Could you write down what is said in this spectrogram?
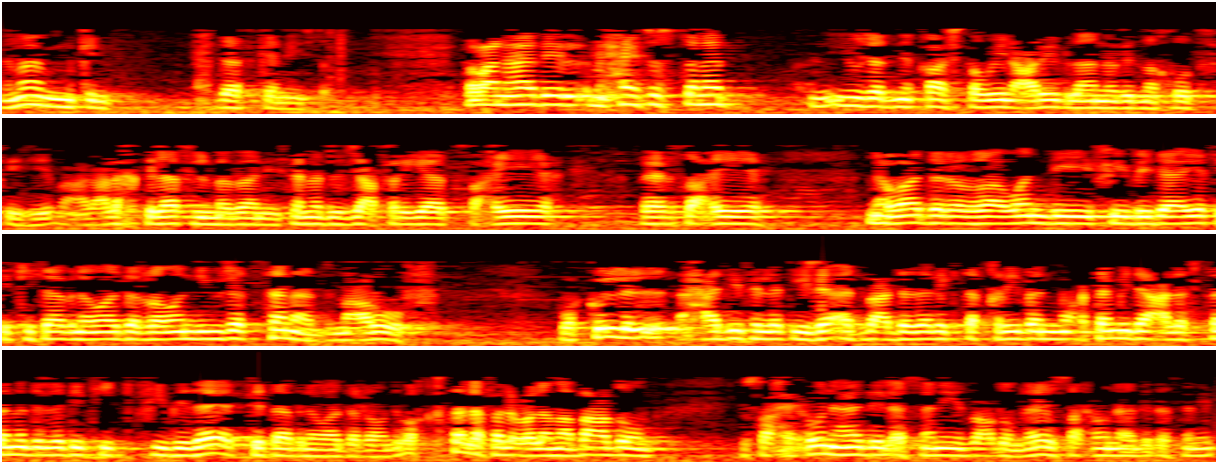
ما ممكن إحداث كنيسة. طبعا هذه من حيث السند يوجد نقاش طويل عريض لا نريد نخوض فيه. على اختلاف المباني سند الجعفريات صحيح غير صحيح. نوادر الراوندي في بداية كتاب نوادر الراوندي يوجد سند معروف. وكل الأحاديث التي جاءت بعد ذلك تقريبا معتمدة على السند الذي في بداية كتاب نوادر الراوندي. واختلف العلماء بعضهم يصححون هذه الأسانيد بعضهم لا يصححون هذه الأسانيد.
